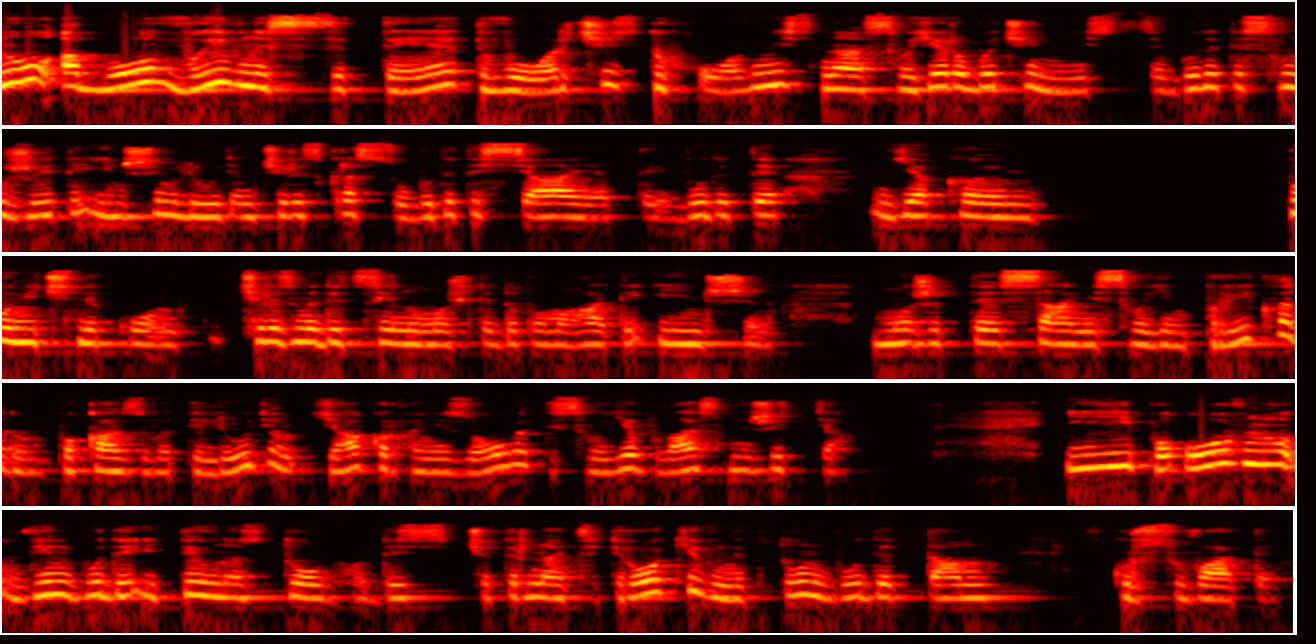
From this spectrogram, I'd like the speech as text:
Ну, або ви внесете творчість, духовність на своє робоче місце, будете служити іншим людям через красу, будете сяяти, будете як е, помічником, через медицину можете допомагати іншим, можете самі своїм прикладом показувати людям, як організовувати своє власне життя. І по овну він буде йти у нас довго, десь 14 років Нептун буде там курсувати.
